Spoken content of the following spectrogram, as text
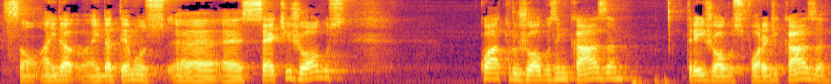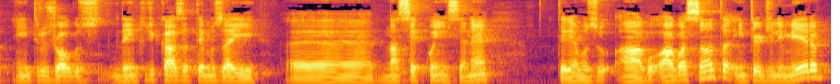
são ainda, ainda temos é, é, sete jogos quatro jogos em casa, três jogos fora de casa. Entre os jogos dentro de casa temos aí é, na sequência, né? Teremos a Água Santa, Inter de Limeira,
